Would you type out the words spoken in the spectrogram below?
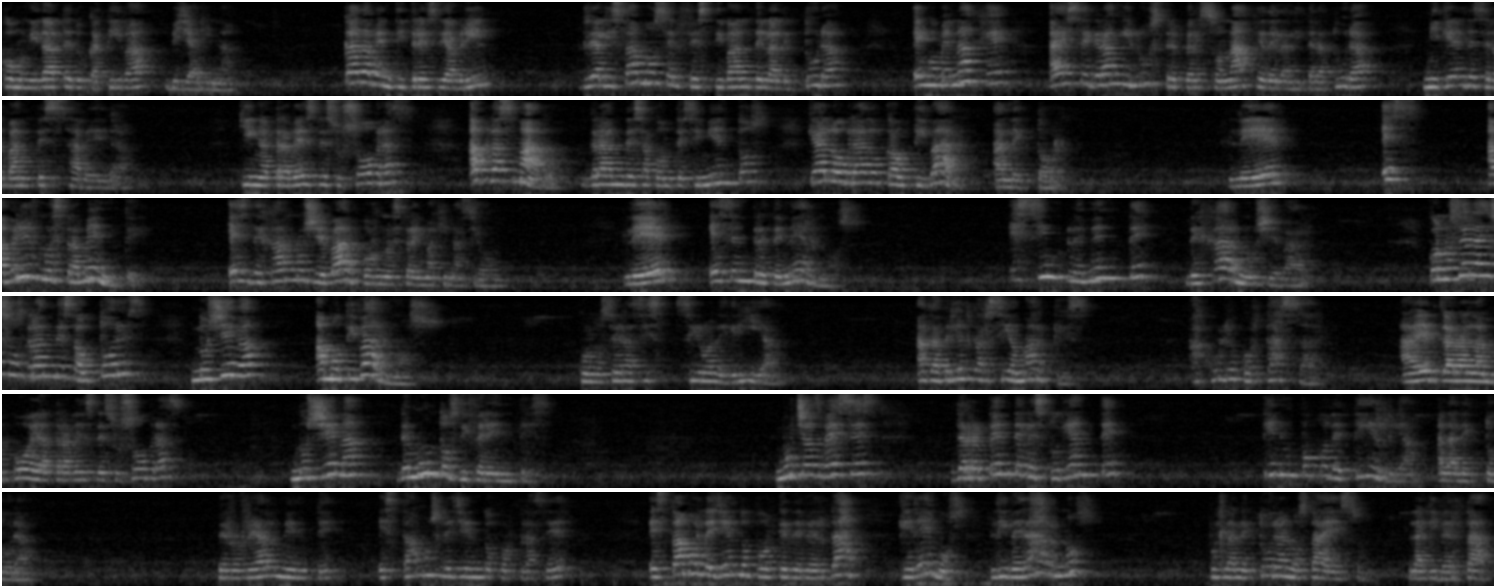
comunidad educativa villarina. Cada 23 de abril realizamos el Festival de la Lectura en homenaje a ese gran ilustre personaje de la literatura, Miguel de Cervantes Saavedra, quien a través de sus obras ha plasmado grandes acontecimientos que ha logrado cautivar al lector. Leer es abrir nuestra mente, es dejarnos llevar por nuestra imaginación. Leer es entretenernos, es simplemente dejarnos llevar. Conocer a esos grandes autores nos lleva a motivarnos. Conocer a Ciro Alegría, a Gabriel García Márquez, a Julio Cortázar, a Edgar Allan Poe a través de sus obras, nos llena de mundos diferentes. Muchas veces, de repente el estudiante tiene un poco de tirria a la lectura, pero realmente estamos leyendo por placer, estamos leyendo porque de verdad queremos liberarnos, pues la lectura nos da eso, la libertad,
